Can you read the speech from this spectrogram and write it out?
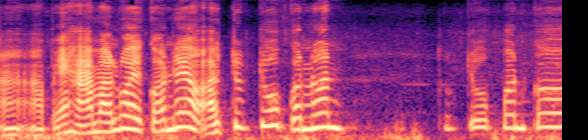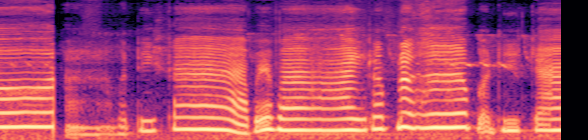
อ่าไปหามาลวยก่อนเร็วเอาจุ๊บจุ๊บกันนั่นจุ๊บจุ๊บก่อนก่อนอ่าสวัสดีค่ะบ๊ายบายรับเลิฟสวัสดีจ้า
